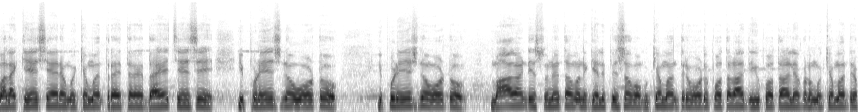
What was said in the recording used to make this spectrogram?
మళ్ళీ కేసీఆర్ ముఖ్యమంత్రి అయితే దయచేసి ఇప్పుడు వేసిన ఓటు ఇప్పుడు వేసిన ఓటు మాగంటి సునీతమ్మని గెలిపిస్తే ఒక ముఖ్యమంత్రి ఓడిపోతాడా దిగిపోతాడా లేకపోతే ముఖ్యమంత్రి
